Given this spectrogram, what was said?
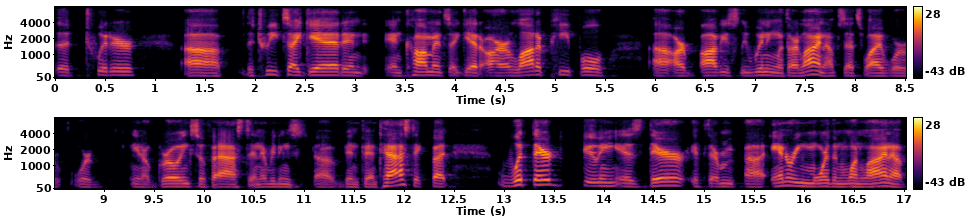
the Twitter, uh, the tweets I get and and comments I get are a lot of people uh, are obviously winning with our lineups. That's why we're we're you know growing so fast and everything's uh, been fantastic. But what they're doing is they're if they're uh, entering more than one lineup,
